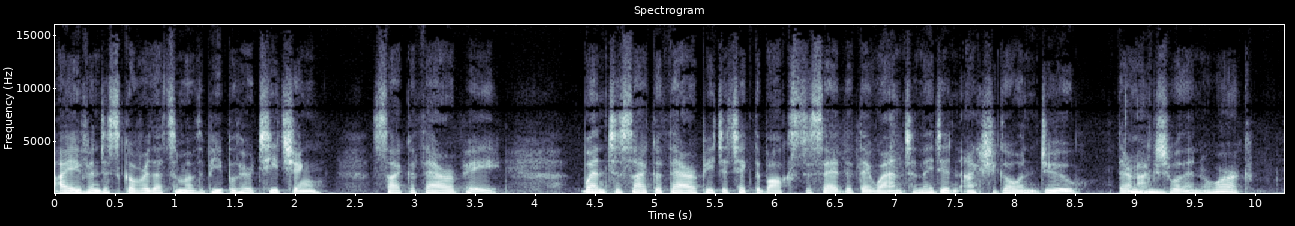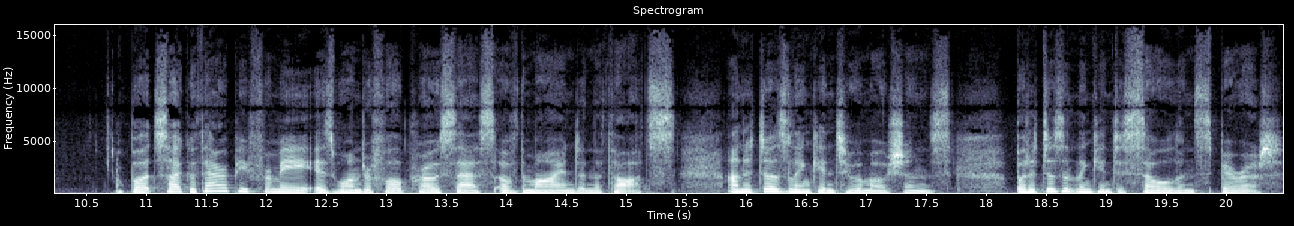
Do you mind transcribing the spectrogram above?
I even discovered that some of the people who are teaching psychotherapy went to psychotherapy to tick the box to say that they went and they didn't actually go and do their mm-hmm. actual inner work. But psychotherapy for me is wonderful process of the mind and the thoughts. And it does link into emotions, but it doesn't link into soul and spirit.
